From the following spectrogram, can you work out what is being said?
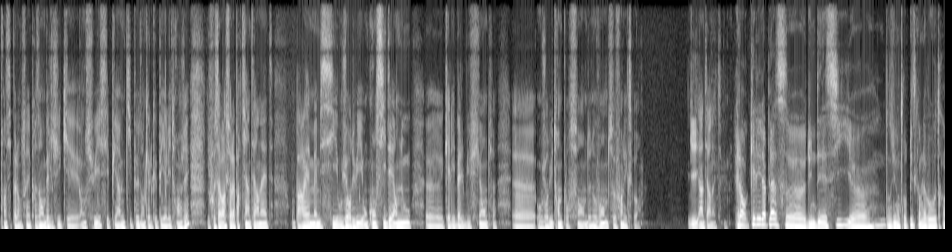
principalement on est présent en Belgique et en Suisse, et puis un petit peu dans quelques pays à l'étranger. Il faut savoir que sur la partie Internet, on parlait, même si aujourd'hui on considère, nous, euh, qu'elle est balbutiante, euh, aujourd'hui 30% de nos ventes se font à l'export. Guy Internet. Alors, quelle est la place euh, d'une DSI dans une entreprise comme la vôtre?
